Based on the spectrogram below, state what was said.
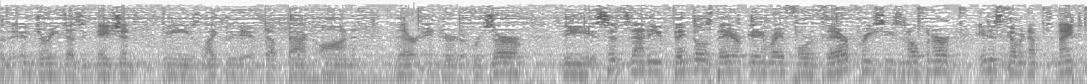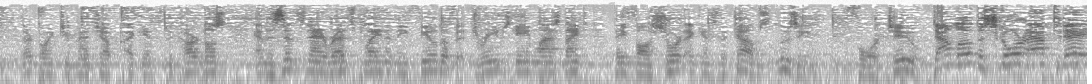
with an injury designation. He's likely to end up back on their injured reserve. The Cincinnati Bengals, they are getting ready for their preseason opener. It is coming up tonight. They're going to match up against the Cardinals. And the Cincinnati Reds playing in the Field of Dreams game last night. They fall short against the Cubs, losing 4-2. Download the Score app today.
